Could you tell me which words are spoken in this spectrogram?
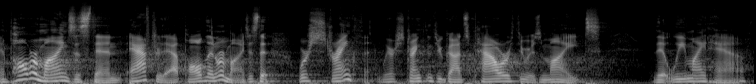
And Paul reminds us then, after that, Paul then reminds us that we're strengthened. We are strengthened through God's power, through his might, that we might have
